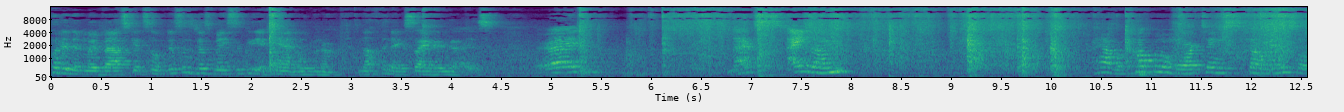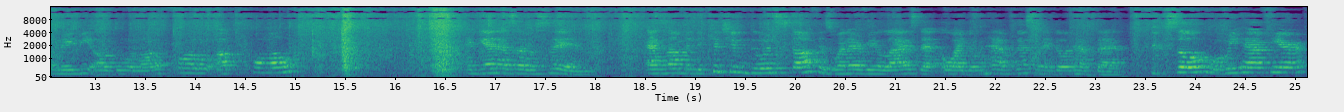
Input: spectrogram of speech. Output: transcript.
put it in my basket. So this is just basically a can opener. Nothing exciting, guys. All right. Next item. Have a couple of more things coming, so maybe I'll do another follow-up haul. Again, as I was saying, as I'm in the kitchen doing stuff is when I realize that, oh, I don't have this and I don't have that. So what we have here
